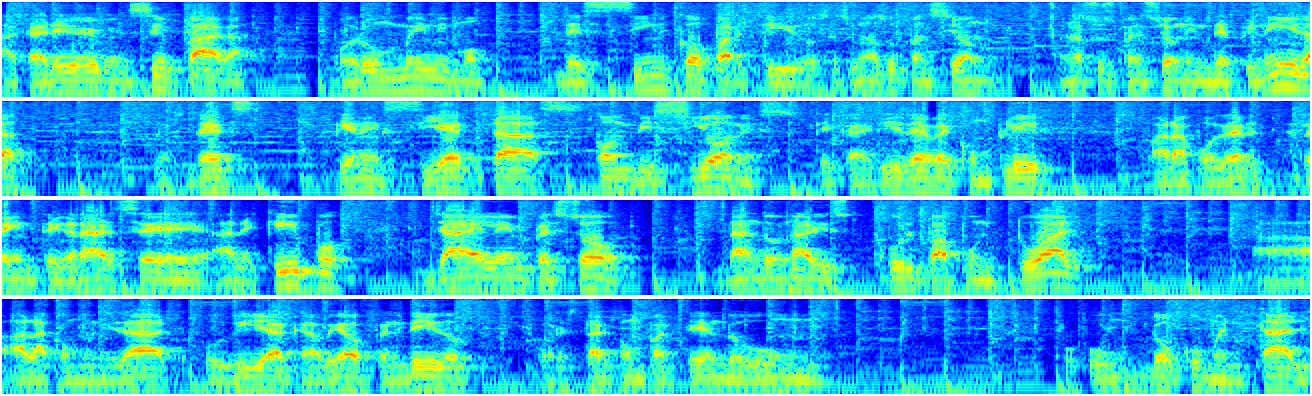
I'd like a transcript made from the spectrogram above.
a Kyrie Irving sin paga por un mínimo de 5 partidos. Es una suspensión, una suspensión indefinida. Los Nets tienen ciertas condiciones que Kyrie debe cumplir para poder reintegrarse al equipo. Ya él empezó dando una disculpa puntual a, la comunidad judía que había ofendido por estar compartiendo un, un documental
